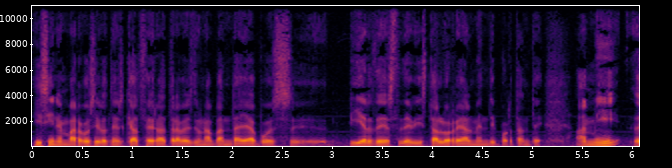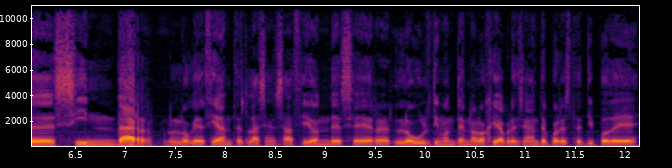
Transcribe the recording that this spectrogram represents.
Y sin embargo, si lo tienes que hacer a través de una pantalla, pues eh, pierdes de vista lo realmente importante. A mí, eh, sin dar lo que decía antes, la sensación de ser lo último en tecnología, precisamente por este tipo de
